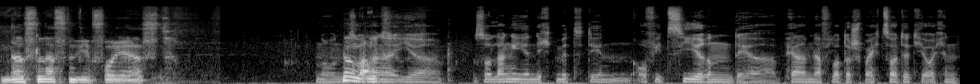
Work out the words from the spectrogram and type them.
Das lassen wir vorerst. Nun, ja, solange ihr, solange ihr nicht mit den Offizieren der Perlen der Flotte sprecht, solltet ihr euch in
